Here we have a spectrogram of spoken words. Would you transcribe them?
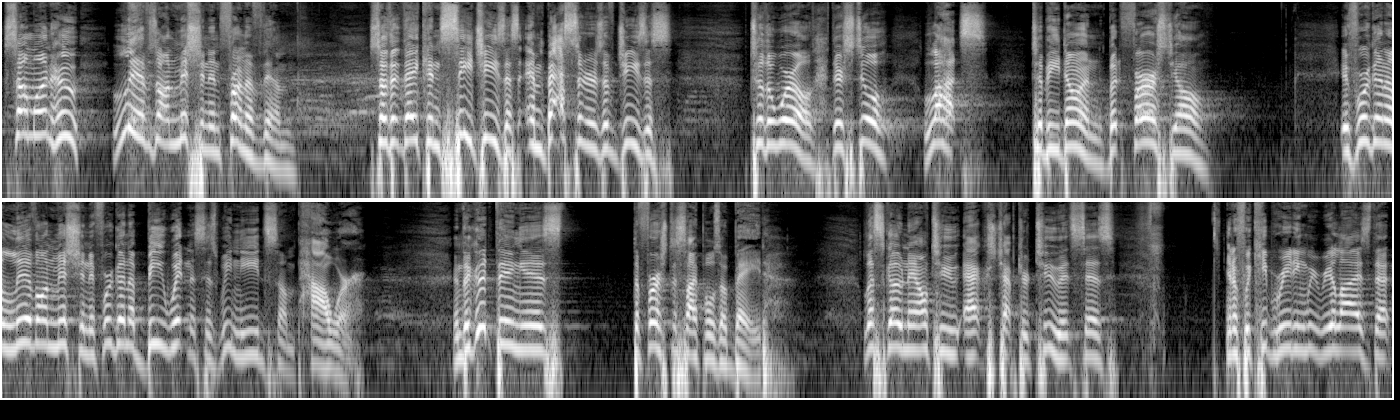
Someone who lives on mission in front of them so that they can see Jesus, ambassadors of Jesus to the world. There's still lots to be done. But first, y'all, if we're gonna live on mission, if we're gonna be witnesses, we need some power. And the good thing is, the first disciples obeyed. Let's go now to Acts chapter 2. It says, and if we keep reading, we realize that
